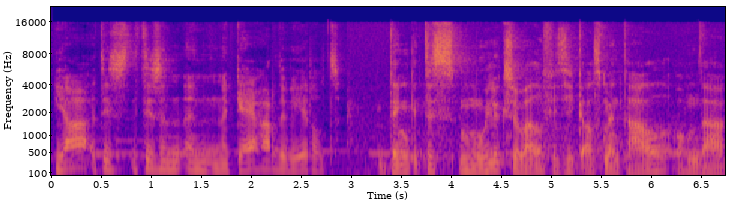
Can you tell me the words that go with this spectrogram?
ja, het is, het is een, een, een keiharde wereld. Ik denk het is moeilijk zowel fysiek als mentaal, omdat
